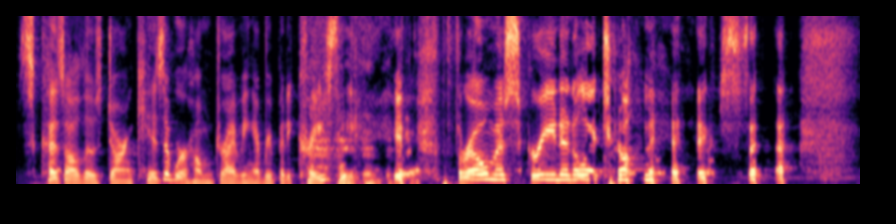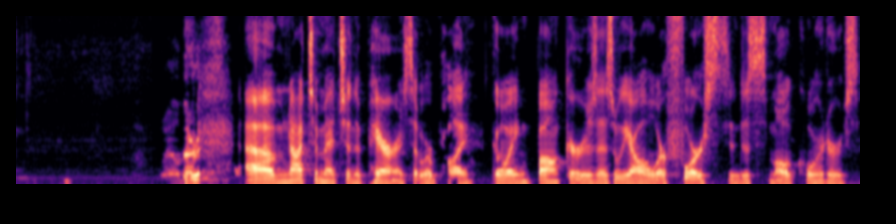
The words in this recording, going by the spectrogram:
It's because all those darn kids that were home driving everybody crazy. Throw them a screen and electronics. well, there is. Um, not to mention the parents that were probably going bonkers as we all were forced into small quarters.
